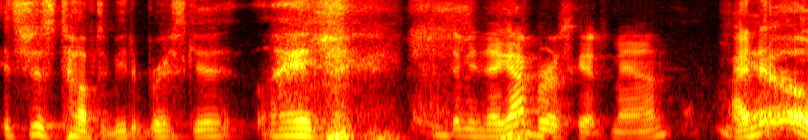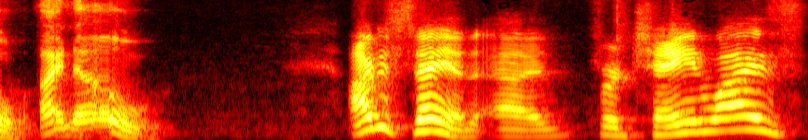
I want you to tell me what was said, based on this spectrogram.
it's just tough to beat a brisket. Like, I mean, they got briskets, man. I know, I know. I'm just saying, uh, for chain wise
